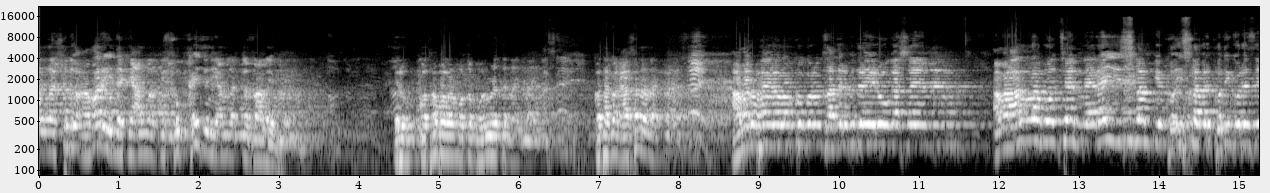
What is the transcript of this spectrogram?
আল্লাহ শুধু আমার এই দেখে, আল্লাহ কি সুখ খাই জানি আল্লাহ একটা জানেন এরকম কথা বলার মতো মরুরাতে নাই। কথা করে আসে না আমার ভাইয়েরা লক্ষ্য করুন, যাদের ভিতরে এই রোগ আছে আমার আল্লাহ বলছেন, এরাই ইসলামকে ইসলামের ক্ষতি করেছে,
